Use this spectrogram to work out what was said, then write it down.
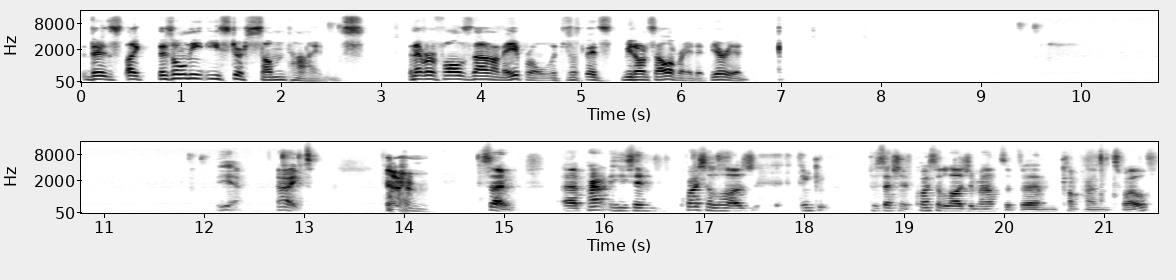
There's like there's only an Easter sometimes. It never falls down on April, which is it's we don't celebrate it. Period. Yeah. All right. so, uh, apparently he's in quite a large, in possession of quite a large amount of um, compound 12,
